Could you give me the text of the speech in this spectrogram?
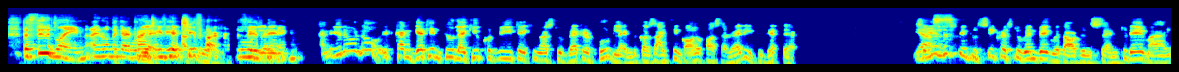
the food lane. I don't think I'd probably deviate too far from the food, food lane. lane. And you don't know, it can get into like you could be taking us to better food lane because I think all of us are ready to get there. Yes. So you're listening to Secrets to Win Big with Arjun Sen. Today, my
